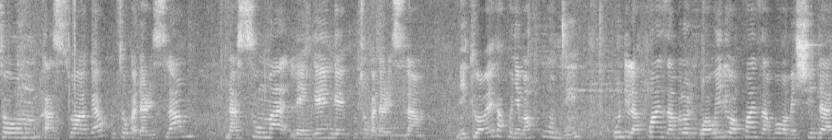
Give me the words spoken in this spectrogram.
Tom Kaswaga kutoka Dar es Salaam na Suma Lengenge kutoka Dar es Salaam. Nikiwaweka kwenye makundi, kundi la kwanza ambalo wawili wa kwanza ambao wameshinda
